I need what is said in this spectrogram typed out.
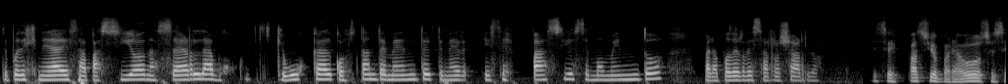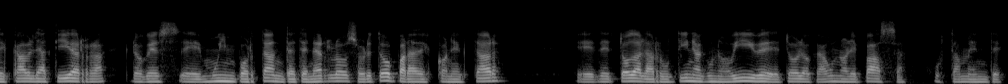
te puede generar esa pasión, hacerla, que busca constantemente tener ese espacio, ese momento para poder desarrollarlo. Ese espacio para vos, ese cable a tierra, creo que es eh, muy importante tenerlo, sobre todo para desconectar eh, de toda la rutina que uno vive, de todo lo que a uno le pasa, justamente.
